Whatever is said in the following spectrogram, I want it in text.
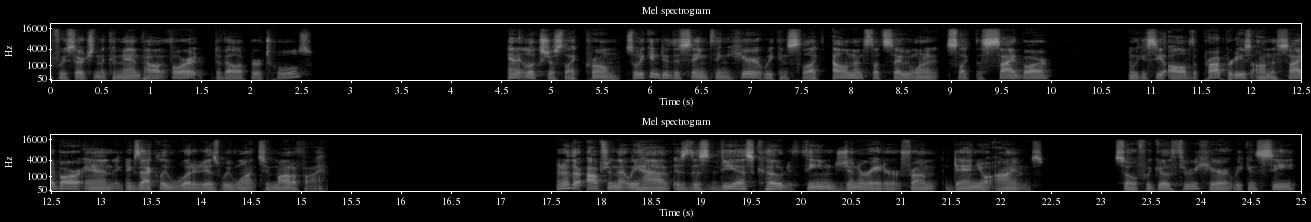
If we search in the command palette for it, developer tools, and it looks just like Chrome. So we can do the same thing here. We can select elements. Let's say we want to select the sidebar and we can see all of the properties on the sidebar and exactly what it is we want to modify. Another option that we have is this VS Code theme generator from Daniel Imms. So if we go through here, we can see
